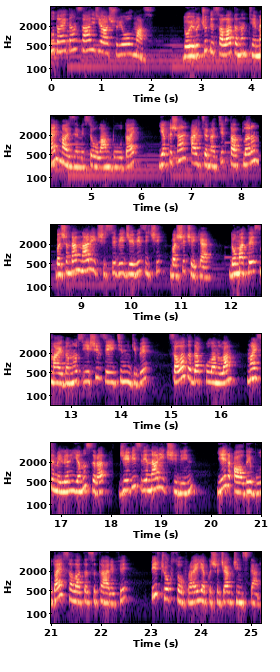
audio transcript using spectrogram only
Buğdaydan sadece aşure olmaz. Doyurucu bir salatanın temel malzemesi olan buğday, yakışan alternatif tatların başından nar ekşisi ve ceviz içi başı çeker. Domates, maydanoz, yeşil zeytin gibi salatada kullanılan malzemelerin yanı sıra ceviz ve nar ekşiliğin yer aldığı buğday salatası tarifi birçok sofraya yakışacak cinsten.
